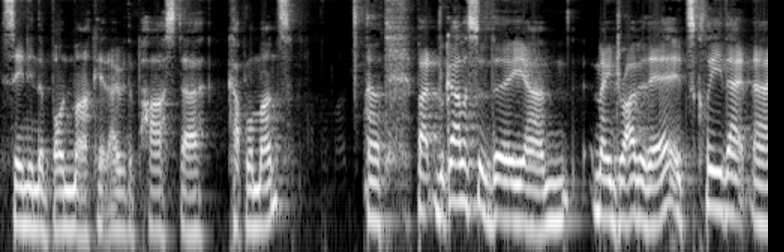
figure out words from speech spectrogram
seen in the bond market over the past uh, couple of months. Uh, but regardless of the um, main driver there, it's clear that uh,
